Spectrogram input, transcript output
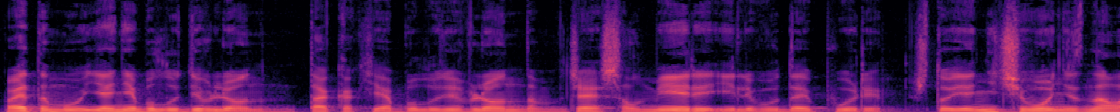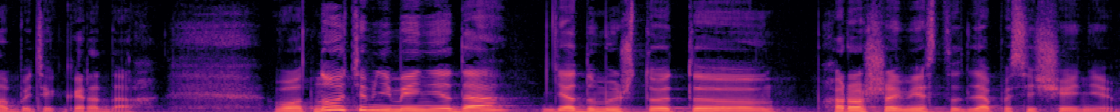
поэтому я не был удивлен, так как я был удивлен там в Джайшалмере или в Удайпуре, что я ничего не знал об этих городах. Вот, но тем не менее, да, я думаю, что это хорошее место для посещения.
